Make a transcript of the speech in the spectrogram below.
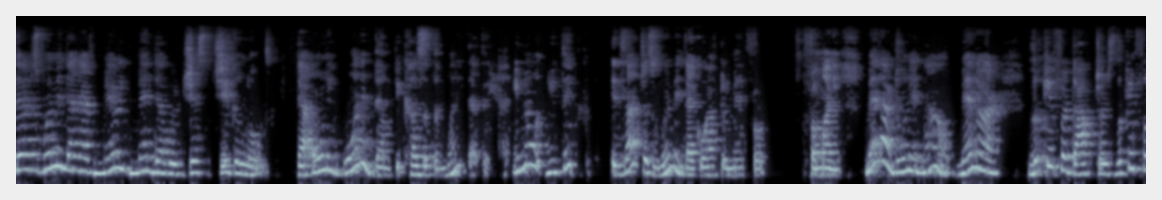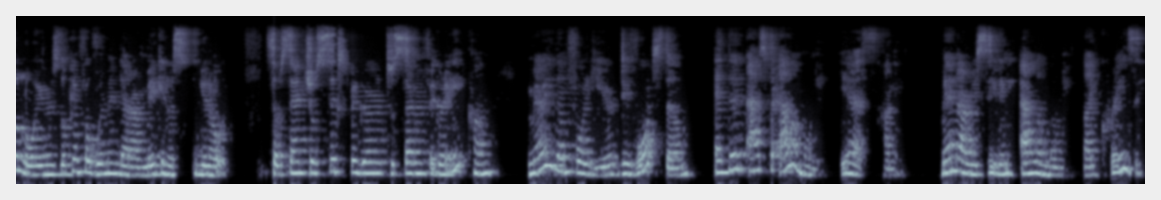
there's women that have married men that were just gigolos that only wanted them because of the money that they had. You know, you think it's not just women that go after men for for money. Men are doing it now. Men are looking for doctors, looking for lawyers, looking for women that are making a you know substantial six figure to seven figure income, marry them for a year, divorce them, and then ask for alimony. Yes, honey. Men are receiving alimony like crazy.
